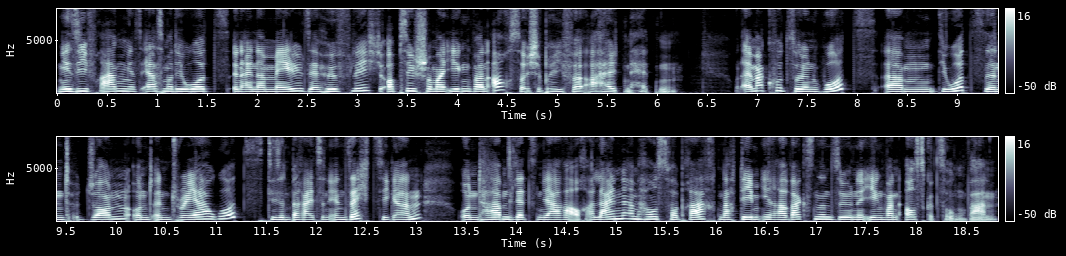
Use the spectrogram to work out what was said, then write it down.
Nee, sie fragen jetzt erstmal die Woods in einer Mail sehr höflich, ob sie schon mal irgendwann auch solche Briefe erhalten hätten. Und einmal kurz zu den Woods. Ähm, die Woods sind John und Andrea Woods. Die sind bereits in ihren 60ern und haben die letzten Jahre auch alleine im Haus verbracht, nachdem ihre erwachsenen Söhne irgendwann ausgezogen waren.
